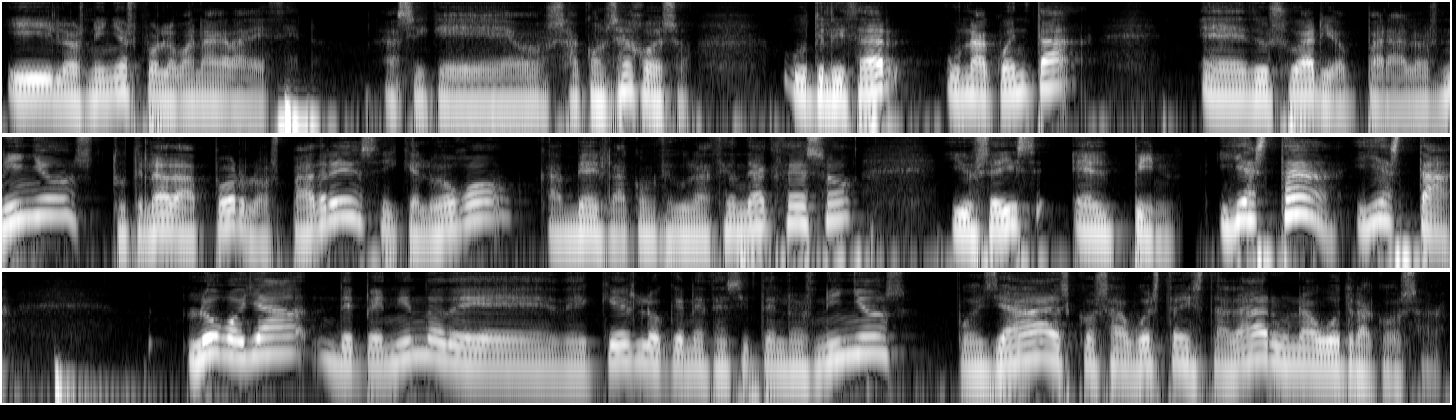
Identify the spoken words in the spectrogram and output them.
y los niños pues lo van a agradecer. Así que os aconsejo eso, utilizar una cuenta eh, de usuario para los niños, tutelada por los padres y que luego cambiáis la configuración de acceso y uséis el PIN. Y ya está, y ya está. Luego ya, dependiendo de, qué es lo que necesiten los niños, pues ya es cosa vuestra instalar una u otra cosa.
